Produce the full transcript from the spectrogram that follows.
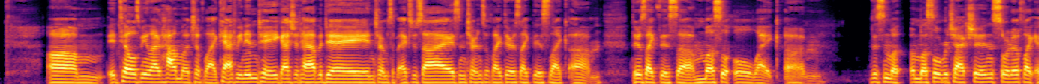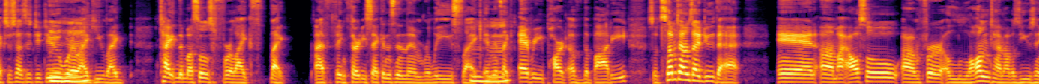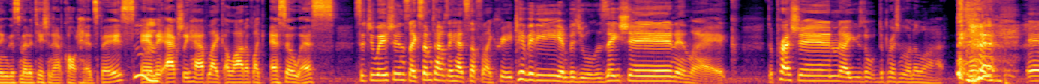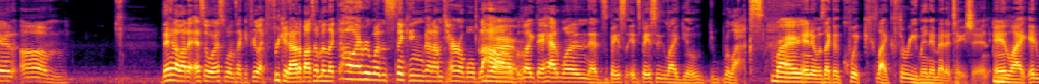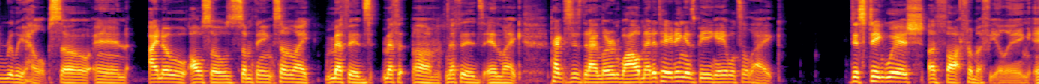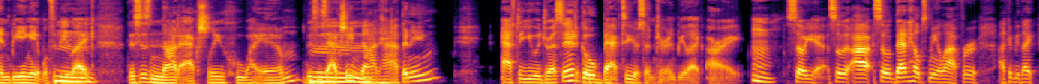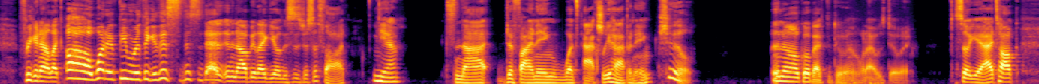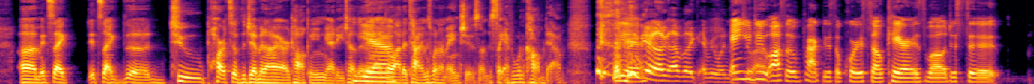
Um, it tells me like how much of like caffeine intake I should have a day in terms of exercise, in terms of like there's like this like um there's like this uh muscle like um this mu- a muscle retraction sort of like exercise that you do where Mhm. like you like tighten the muscles for like like I think 30 seconds and then release like and it's Mhm. like every part of the body. So sometimes I do that. And um, I also, um, for a long time, I was using this meditation app called Headspace, Hmm. and they actually have like a lot of like SOS situations. Like sometimes they had stuff for like creativity and visualization and like depression. I use the depression one a lot, and um, they had a lot of SOS ones. Like if you're like freaking out about something, like oh everyone's thinking that I'm terrible, blah. Right. But like they had one that's basically it's basically like yo relax Right. and it was like a quick like three minute meditation and like it really helps so and i know also something some like methods method um methods and like practices that i learned while meditating is being able to like distinguish a thought from a feeling and being able to be Mm. like this is not actually who i am this is actually Mm. not happening after you address it go back to your center and be like all right Mm. so yeah, so I so that helps me a lot. For I could be like freaking out, like, oh, what if people were thinking this, this, is that, and then I'll be like, yo, this is just a thought. Yeah. It's not defining what's actually happening. Chill, and I'll go back to doing what I was doing. So yeah, I talk. Um, it's like it's like the two parts of the Gemini are talking at each other. Yeah. Like a lot of times when I'm anxious, I'm just like, everyone, calm down. Yeah. yeah. Like, I'm like everyone. like, and you do out. also practice, of course, self care as well, just to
